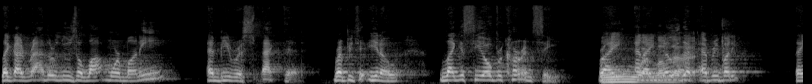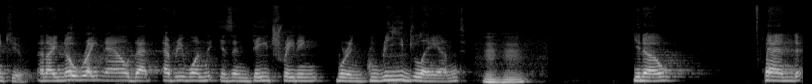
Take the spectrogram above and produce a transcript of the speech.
Like I'd rather lose a lot more money and be respected. Reputa- you know, legacy over currency, right? Ooh, and I I, know that. that everybody Thank you. And I know right now that everyone is in day trading. We're in greed land. Mm-hmm. You know, and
